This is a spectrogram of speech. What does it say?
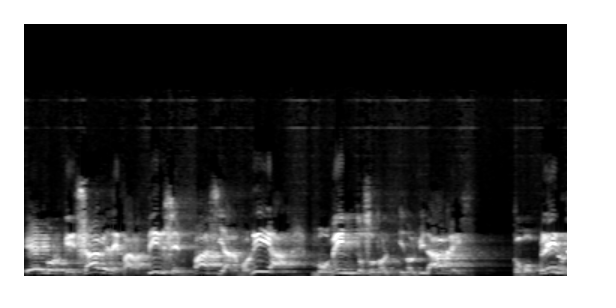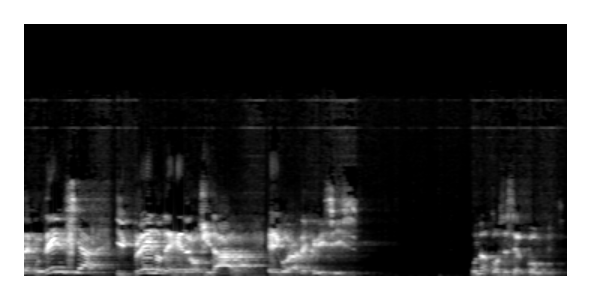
es porque sabe de partirse en paz y armonía momentos inolvidables, como pleno de prudencia y pleno de generosidad en horas de crisis. Una cosa es ser cómplice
